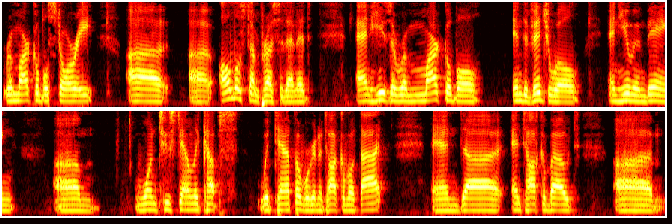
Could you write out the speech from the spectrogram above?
remarkable story, uh, uh, almost unprecedented. And he's a remarkable individual and human being. Um, won two Stanley Cups with Tampa. We're going to talk about that and uh, and talk about um,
